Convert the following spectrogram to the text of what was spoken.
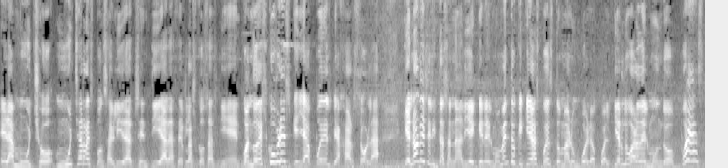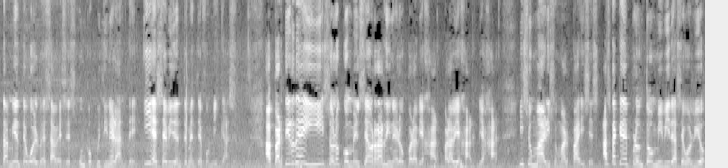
era mucho, mucha responsabilidad sentía de hacer las cosas bien. Cuando descubres que ya puedes viajar sola, que no necesitas a nadie, que en el momento que quieras puedes tomar un vuelo a cualquier lugar del mundo, pues también te vuelves a veces un poco itinerante y ese evidentemente fue mi caso. A partir de ahí solo comencé a ahorrar dinero para viajar, para viajar, viajar. Y sumar y sumar países, hasta que de pronto mi vida se volvió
